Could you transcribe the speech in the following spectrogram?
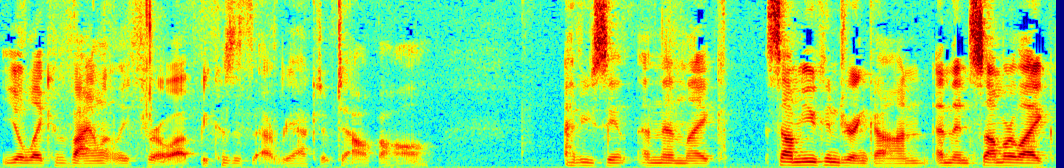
you'll like violently throw up because it's that reactive to alcohol. Have you seen? And then like some you can drink on, and then some are like,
